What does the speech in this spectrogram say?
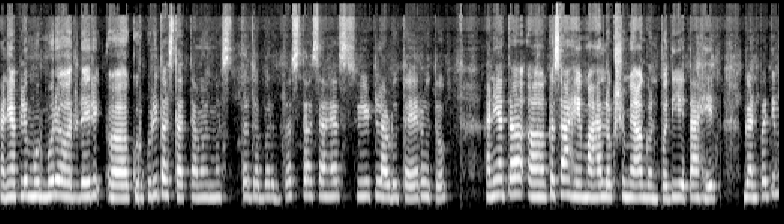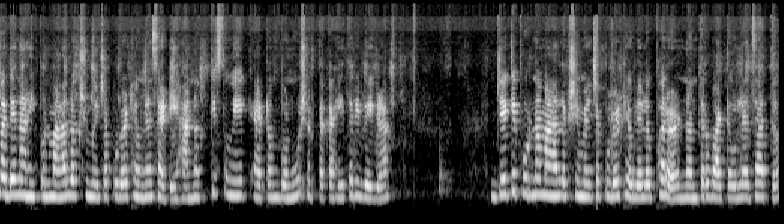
आणि आपले मुरमुरे ऑर्डरी कुरकुरीत असतात त्यामुळे मस्त जबरदस्त असा हा स्वीट लाडू तयार होतो. आणि आता कसं आहे महालक्ष्म्या गणपती येत आहेत. गणपतीमध्ये नाही पण महालक्ष्मीच्या पुढं ठेवण्यासाठी हा नक्कीच तुम्ही एक ॲटम बनवू शकता काहीतरी वेगळा. जे की पूर्ण महालक्ष्मीच्या पुढे ठेवलेलं फरळ नंतर वाटवलं जातं.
